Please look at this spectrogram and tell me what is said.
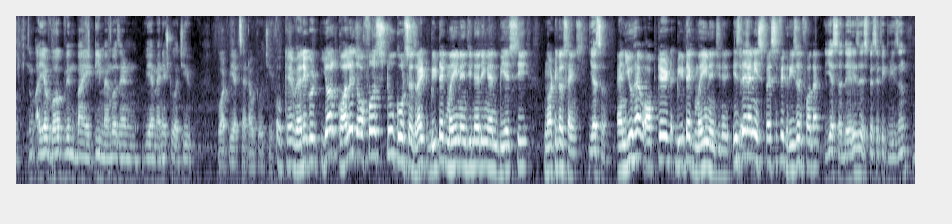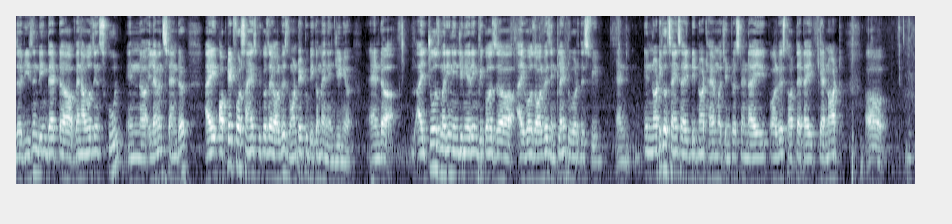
i have worked with my team members and we have managed to achieve what we had set out to achieve Okay, very good. Your college offers two courses, right? BTech Marine Engineering and BSc Nautical Science. yes sir And you have opted BTech Marine Engineering. Is Yes. there any specific reason for that? yes sir there is a specific reason the reason being that uh, when i was in school in uh, 11th standard i opted for science because i always wanted to become an engineer and uh, i chose marine engineering because uh, i was always inclined toward this field and in nautical science i did not have much interest and i always thought that i cannot uh,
